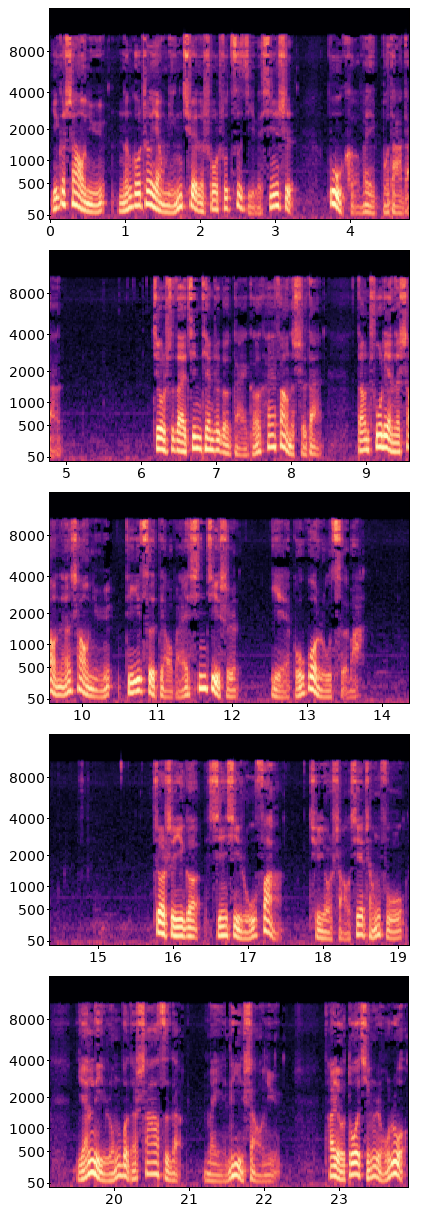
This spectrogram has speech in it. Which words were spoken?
一个少女能够这样明确的说出自己的心事，不可谓不大胆。就是在今天这个改革开放的时代，当初恋的少男少女第一次表白心迹时，也不过如此吧。这是一个心细如发，却又少些城府，眼里容不得沙子的美丽少女。她有多情柔弱、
